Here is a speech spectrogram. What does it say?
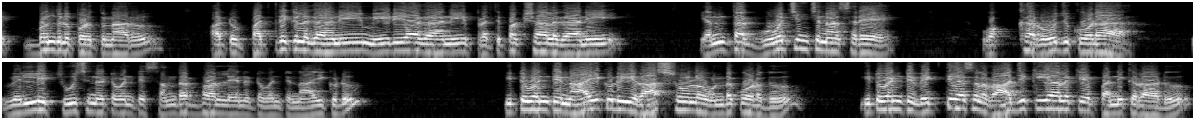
ఇబ్బందులు పడుతున్నారు? అటు పత్రికలు కానీ మీడియా కానీ ప్రతిపక్షాలు కానీ ఎంత గోచించినా సరే ఒక్క రోజు కూడా వెళ్ళి చూసినటువంటి సందర్భాలు లేనటువంటి నాయకుడు. ఇటువంటి నాయకుడు ఈ రాష్ట్రంలో ఉండకూడదు. ఇటువంటి వ్యక్తి అసలు రాజకీయాలకే పనికిరాడు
